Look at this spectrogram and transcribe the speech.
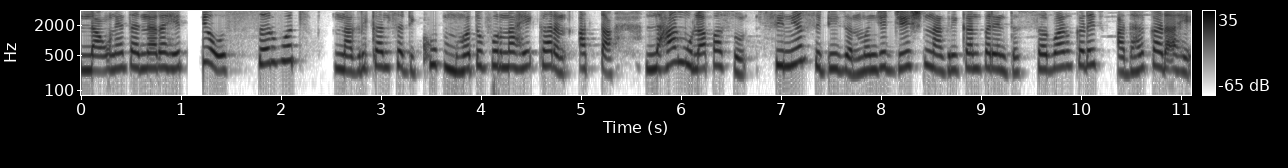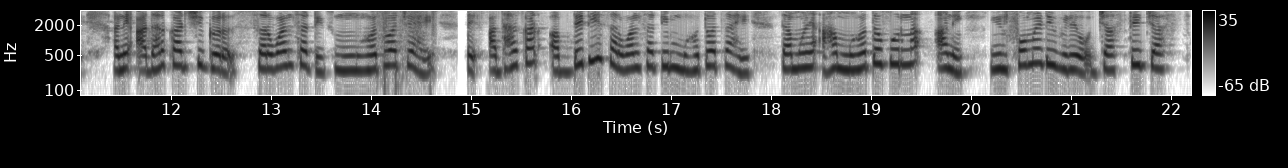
लावण्यात येणार आहेत. तो सर्वच नागरिकांसाठी खूप महत्त्वपूर्ण आहे. कारण आत्ता लहान मुलापासून सिनियर सिटीजन म्हणजे ज्येष्ठ नागरिकांपर्यंत सर्वांकडेच आधार कार्ड आहे आणि आधार कार्डची गरज सर्वांसाठीच महत्त्वाची आहे. आधार कार्ड अपडेटही सर्वांसाठी महत्त्वाचं आहे. त्यामुळे हा महत्त्वपूर्ण आणि इन्फॉर्मेटिव्ह व्हिडिओ जास्तीत जास्त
